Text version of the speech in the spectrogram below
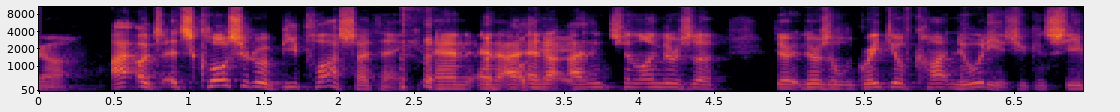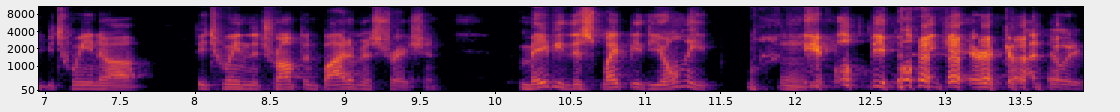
Yeah, I, it's, it's closer to a B plus, I think, and and I, and I, think there's a there, there's a great deal of continuity as you can see between uh between the Trump and Biden administration. Maybe this might be the only mm. the only area continuity,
